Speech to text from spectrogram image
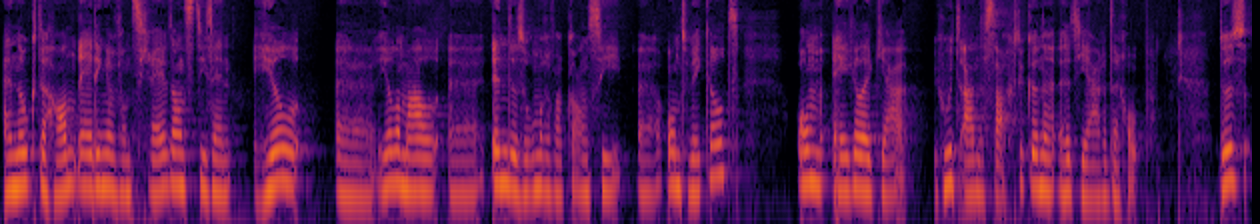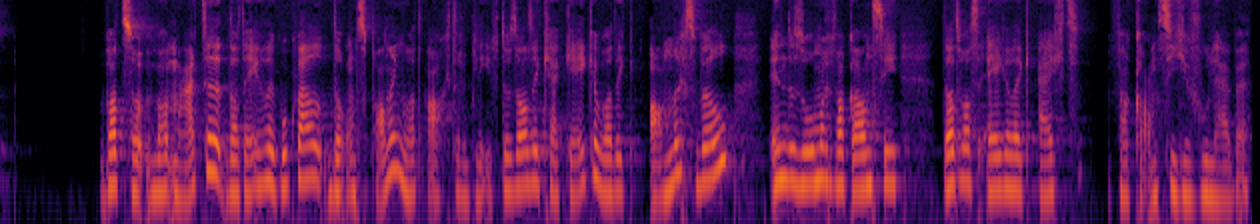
En ook de handleidingen van schrijfdans die zijn heel, uh, helemaal uh, in de zomervakantie ontwikkeld. Om eigenlijk ja, goed aan de slag te kunnen het jaar daarop. Dus wat, wat maakte dat eigenlijk ook wel de ontspanning wat achterbleef. Dus als ik ga kijken wat ik anders wil in de zomervakantie, dat was eigenlijk echt vakantiegevoel hebben.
